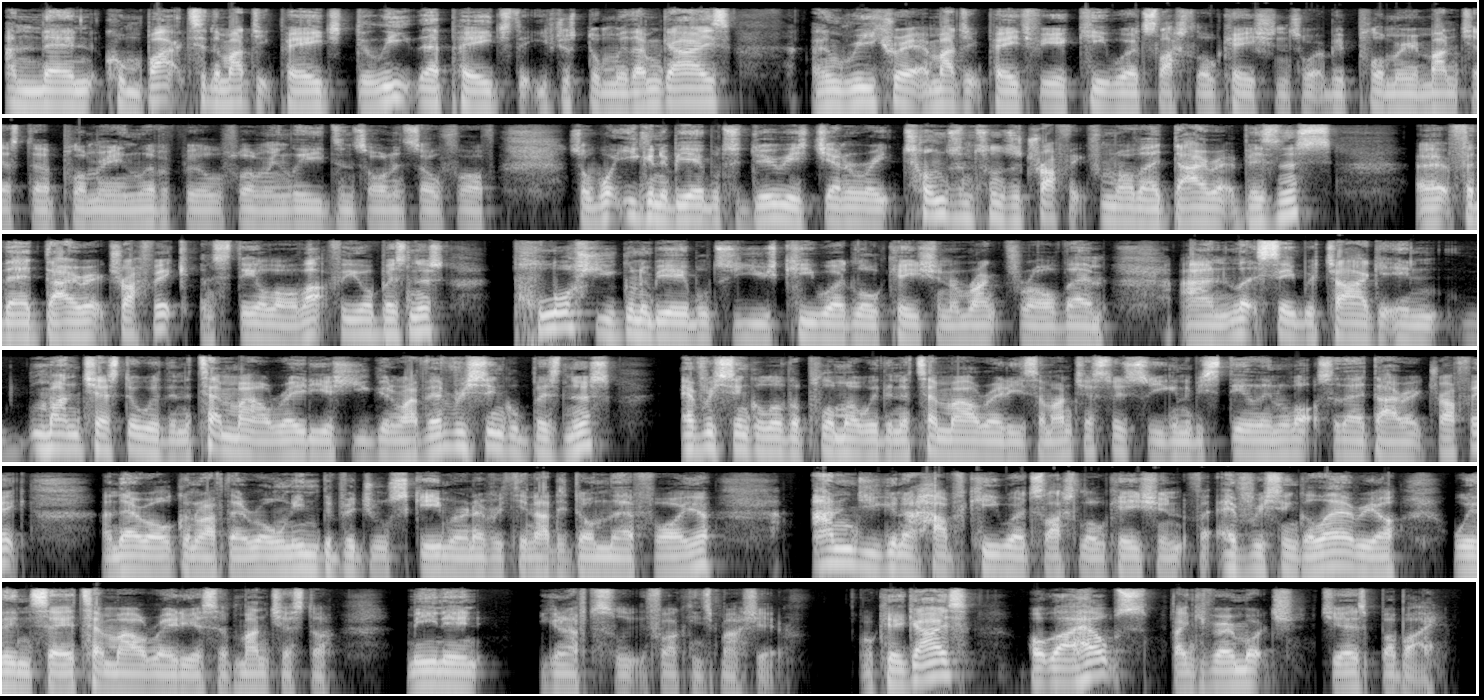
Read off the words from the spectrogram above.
and then come back to the magic page, delete their page that you've just done with them guys, and recreate a magic page for your keyword slash location. So it'll be plumber in Manchester, plumber in Liverpool, plumber in Leeds, and so on and so forth. So what you're going to be able to do is generate tons and tons of traffic from all their direct business uh, for their direct traffic and steal all that for your business. Plus, you're going to be able to use keyword location and rank for all them. And let's say we're targeting Manchester within a 10 mile radius, you're going to have every single business every single other plumber within a 10 mile radius of Manchester. So you're going to be stealing lots of their direct traffic, and they're all going to have their own individual schema and everything added on there for you. And you're going to have keyword slash location for every single area within, say, a 10 mile radius of Manchester, meaning you're going to have to absolutely fucking smash it. Okay, guys, hope that helps. Thank you very much. Cheers. Bye bye.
